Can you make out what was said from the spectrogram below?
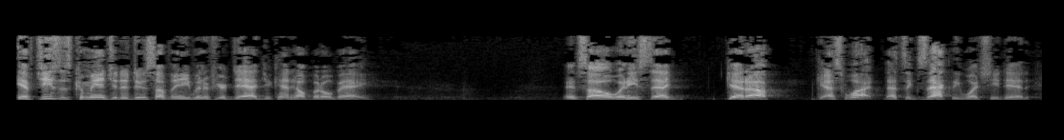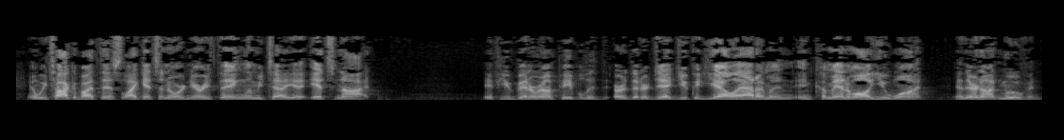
if Jesus commands you to do something, even if you're dead, you can't help but obey. And so when he said, get up, guess what? That's exactly what she did. And we talk about this like it's an ordinary thing. Let me tell you, it's not. If you've been around people that are, that are dead, you could yell at them and, and command them all you want, and they're not moving.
